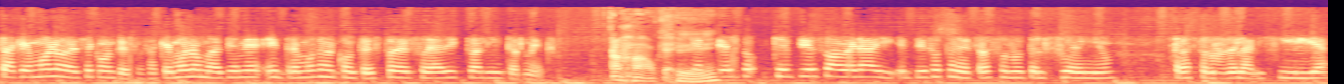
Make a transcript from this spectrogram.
saquémoslo de ese contexto, saquémoslo más bien, eh, entremos en el contexto de soy adicto al Internet. Ajá, ok. ¿Qué empiezo, qué empiezo a ver ahí? Empiezo a tener trastornos del sueño, trastornos de la vigilia.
